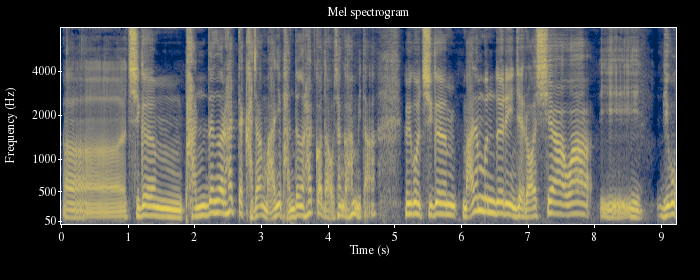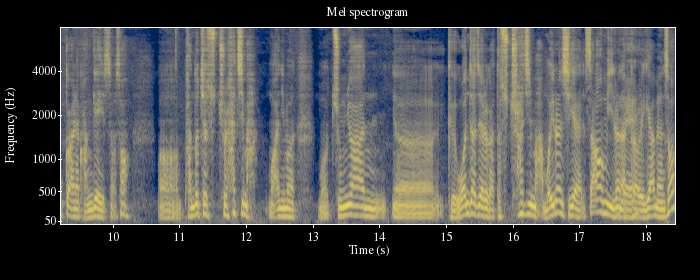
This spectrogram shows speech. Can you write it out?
어 지금 반등을 할 때 가장 많이 반등을 할 거다고 생각합니다. 그리고 지금 많은 분들이 이제 러시아와 이, 이 미국 간의 관계에 있어서 어 반도체 수출하지 마. 뭐 아니면 뭐 중요한 어그 원자재를 갖다 수출하지 마. 뭐 이런 식의 싸움이 일어날 네. 거라고 얘기하면서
